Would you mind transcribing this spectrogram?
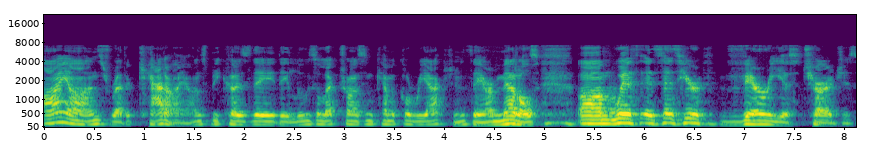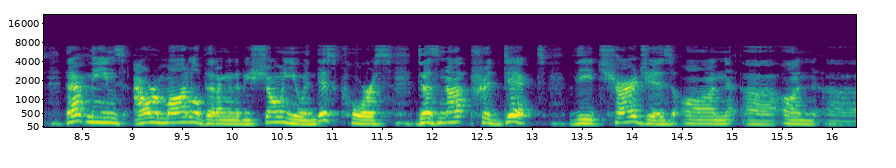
ions, rather cations, because they, they lose electrons in chemical reactions. They are metals um, with, it says here, various charges. That means our model that I'm going to be showing you in this course does not predict the charges on, uh, on uh,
